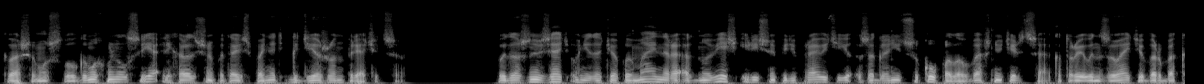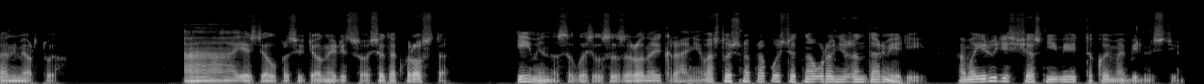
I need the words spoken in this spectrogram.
К вашим услугам ухмыльнулся я, лихорадочно пытаясь понять, где же он прячется. Вы должны взять у недотепы Майнера одну вещь и лично переправить ее за границу купола в башню Тельца, которую вы называете Барбакан мертвых. А, я сделал просветленное лицо. Все так просто. Именно, согласился Зеро на экране. Вас точно пропустят на уровне жандармерии, а мои люди сейчас не имеют такой мобильности.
